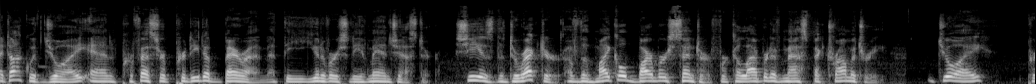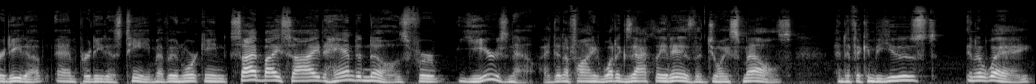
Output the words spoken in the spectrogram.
I talk with Joy and Professor Perdita Barran at the University of Manchester. She is the director of the Michael Barber Center for Collaborative Mass Spectrometry. Joy, Perdita, and Perdita's team have been working side by side, hand to nose, for years now, identifying what exactly it is that Joy smells and if it can be used in a way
